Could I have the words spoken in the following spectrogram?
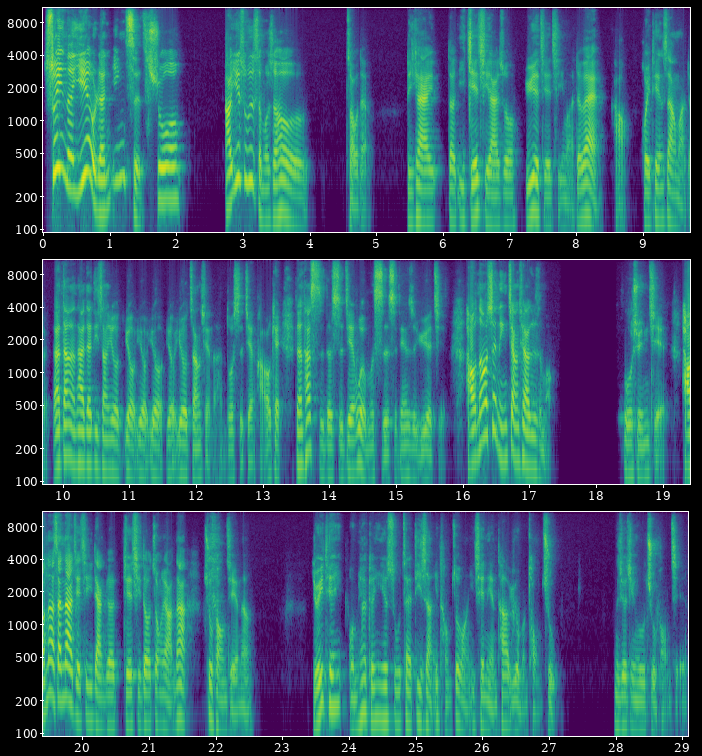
所以呢，也有人因此说啊，耶稣是什么时候走的？离开的以节期来说，逾越节期嘛，对不对？好。回天上嘛，对，那当然他在地上又又又又又又彰显了很多时间，好，OK，但他死的时间为我们死的时间是逾越节，好，然后圣灵降下是什么？五旬节，好，那三大节期两个节期都重要，那住棚节呢？有一天我们要跟耶稣在地上一同作王一千年，他要与我们同住，那就进入住棚节，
